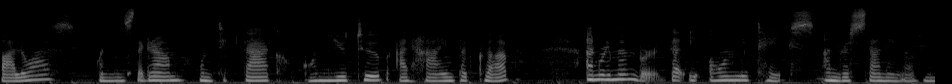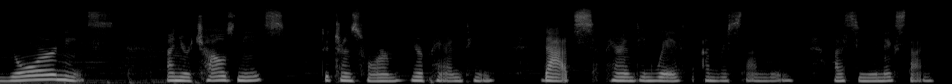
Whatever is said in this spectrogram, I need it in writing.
Follow us on Instagram, on TikTok, on YouTube at High Impact Club. And remember that it only takes understanding of your needs and your child's needs to transform your parenting. That's parenting with understanding. I'll see you next time.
